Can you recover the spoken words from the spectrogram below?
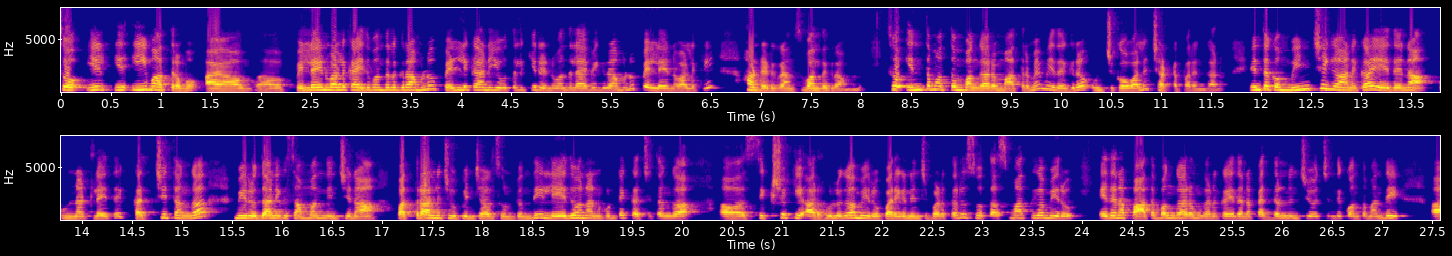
సో ఈ- ఈ- మాత్రము పెళ్ళైన వాళ్ళకి ఐదు వందల గ్రాములు పెళ్ళి కాని యువతలకి రెండు వందల యాభై గ్రాములు పెళ్ళైన వాళ్ళకి హండ్రెడ్ గ్రామ్స్ వంద గ్రాములు. సో ఇంత మొత్తం బంగారం మాత్రమే మీ దగ్గర ఉంచుకోవాలి చట్టపరంగాను. ఇంతకు మించి గానుక ఏదైనా ఉన్నట్లయితే ఖచ్చితంగా మీరు దానికి సంబంధించిన పత్రాలను చూపించాల్సి ఉంటుంది. లేదు అని అనుకుంటే ఖచ్చితంగా ఆ, శిక్షకి అర్హులుగా మీరు పరిగణించబడతారు. సో తస్మాత్తుగా మీరు ఏదైనా పాత బంగారం కనుక ఏదైనా పెద్దల నుంచి వచ్చింది కొంతమంది ఆ,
